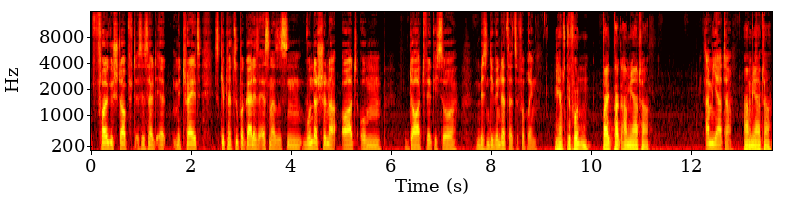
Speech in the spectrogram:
vollgestopft. Es ist halt ir- mit Trails. Es gibt halt super geiles Essen. Also es ist ein wunderschöner Ort, um dort wirklich so ein bisschen die Winterzeit zu verbringen. Ich habe es gefunden. Bikepark Amiata. Amiata. Amiata.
